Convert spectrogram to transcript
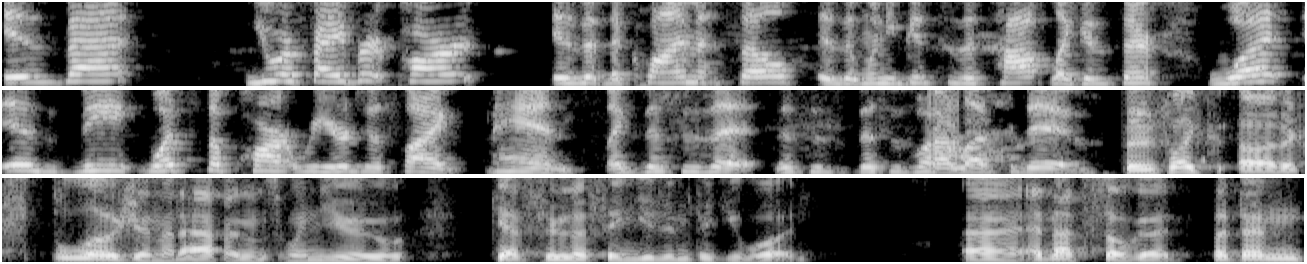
is that your favorite part? Is it the climb itself? Is it when you get to the top? Like, is there what is the what's the part where you're just like, man, like this is it. This is this is what I love to do. There's like an explosion that happens when you get through the thing you didn't think you would. uh, and that's so good. But then,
